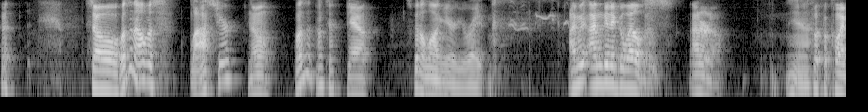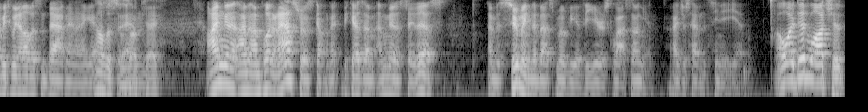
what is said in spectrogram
yeah. So Wasn't Elvis last year? no, Was it? Okay. yeah, It's been a long year. You're right. I'm I'm gonna go Elvis. I don't know. yeah. Flip a coin between Elvis and Batman. I guess Elvis was And okay. I'm gonna I'm, I'm putting an asterisk on it because I'm I'm gonna say this. I'm assuming the best movie of the year is Glass Onion. I just haven't seen it yet. Oh, I did watch it.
